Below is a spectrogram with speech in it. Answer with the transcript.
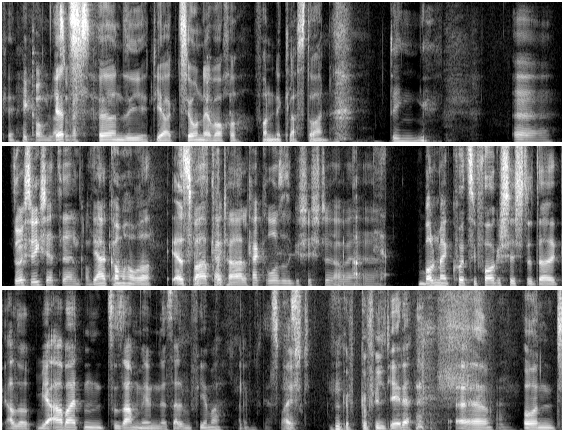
okay. Hey, komm, lass uns. Jetzt hören Sie die Aktion der Woche von Niklas Dorn. Ding. Äh, soll ich es wirklich erzählen? Komm. Ja, komm, hau raus. Es war keine- brutal. Keine große Geschichte, aber. Äh, Wollen wir kurz die Vorgeschichte, da, also wir arbeiten zusammen in derselben Firma. Das weiß ge gefühlt jeder. äh, und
